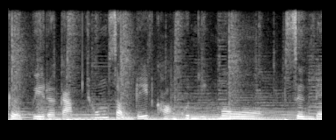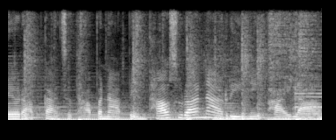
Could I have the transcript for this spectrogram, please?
เกิดวีรกรรมทุ่งสำริดของคุณหญิงโม ซึ่งได้รับการสถาปนาเป็นเท้าวสุรานารีในภายหลัง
